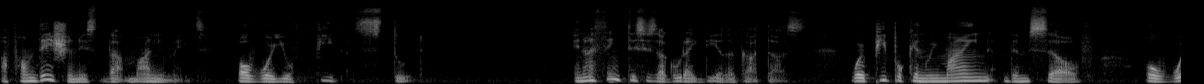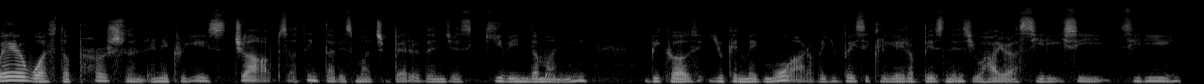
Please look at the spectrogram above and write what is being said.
a foundation is that monument of where your feet stood. And I think this is a good idea that God does, where people can remind themselves of where was the person and it creates jobs. I think that is much better than just giving the money because you can make more out of it. You basically create a business, you hire a CD, C, CD,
